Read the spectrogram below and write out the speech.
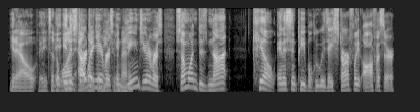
You know, The the in one the Star Trek universe, the in. Gene's universe, someone does not kill innocent people who is a Starfleet officer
